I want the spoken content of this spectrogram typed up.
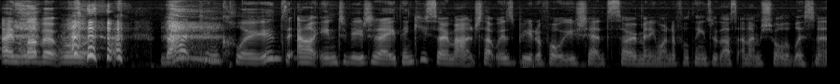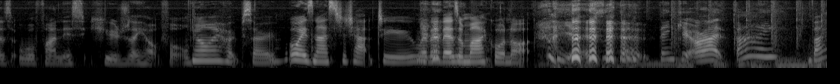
I love it. Well, that concludes our interview today. Thank you so much. That was beautiful. You shared so many wonderful things with us, and I'm sure the listeners will find this hugely helpful. Oh, I hope so. Always nice to chat to you, whether there's a mic or not. yes. Thank you. All right. Bye. Bye.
